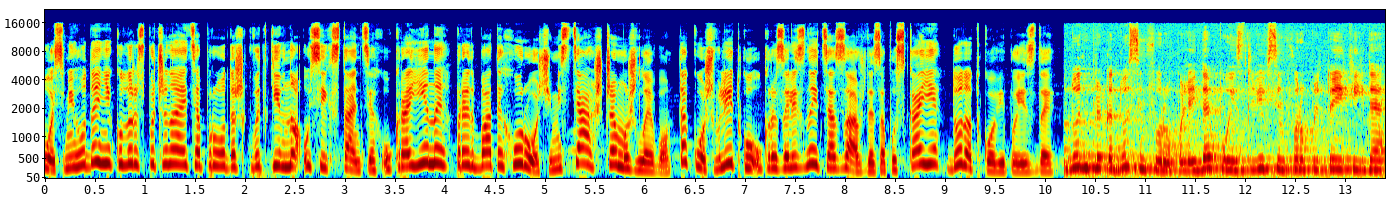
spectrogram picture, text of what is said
Восьмій годині, коли розпочинається продаж квитків на усіх станціях України, придбати хороші місця ще можливо. Також влітку Укрзалізниця завжди запускає додаткові поїзди. До, наприклад, до Сімферополя йде поїзд Львів-Сімферополь, той, який йде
